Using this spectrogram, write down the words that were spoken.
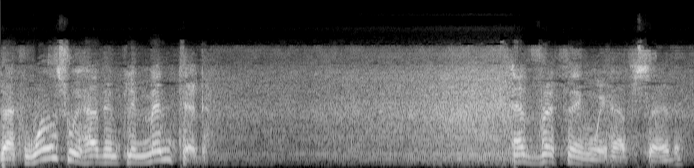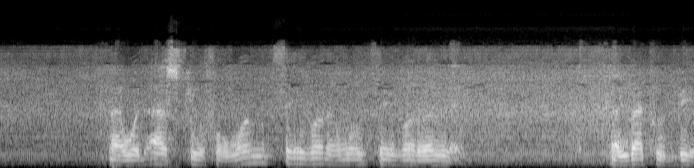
that once we have implemented everything we have said, I would ask you for one favor and one favor only, and that would be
